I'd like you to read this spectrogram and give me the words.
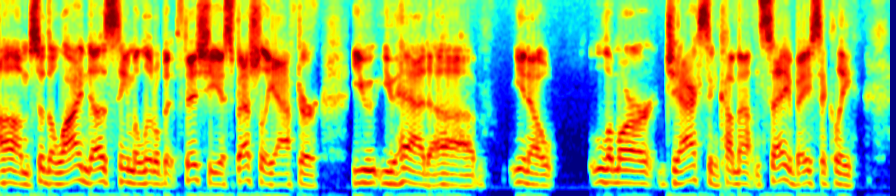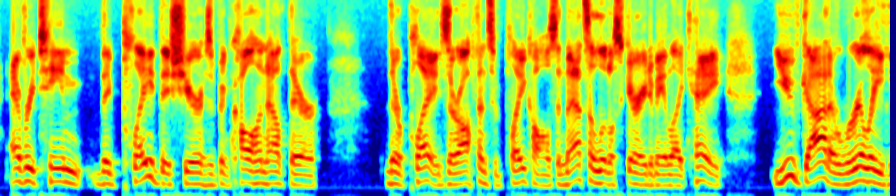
Um, so the line does seem a little bit fishy, especially after you you had uh, you know Lamar Jackson come out and say basically every team they played this year has been calling out their their plays, their offensive play calls, and that's a little scary to me. Like, hey, you've got a really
